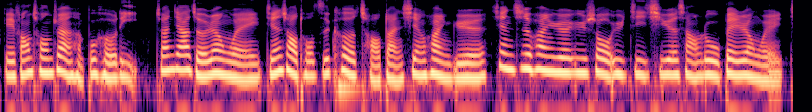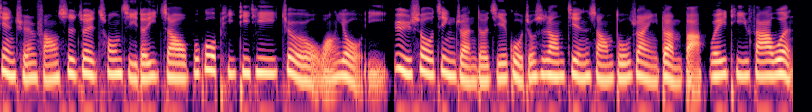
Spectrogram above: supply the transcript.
给房虫赚很不合理。专家则认为减少投资客炒短线换约，限制换约预售，预计七月上路，被认为。健全房是最冲击的一招。不过 PTT 就有网友以预售进转的结果就是让建商多赚一段吧为题发问，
